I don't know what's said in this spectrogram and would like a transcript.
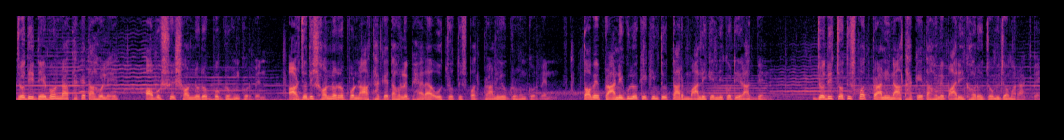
যদি দেবন না থাকে তাহলে অবশ্যই স্বর্ণরৌপ্য গ্রহণ করবেন। আর যদি স্বর্ণরৌপ্য না থাকে তাহলে ভেড়া ও চতুষ্পদ প্রাণীও গ্রহণ করবেন। তবে প্রাণীগুলোকে কিন্তু তার মালিকের নিকটে রাখবেন। যদি চতুষ্পদ প্রাণী না থাকে তাহলে বাড়িঘর ও জমি জমা রাখবেন।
